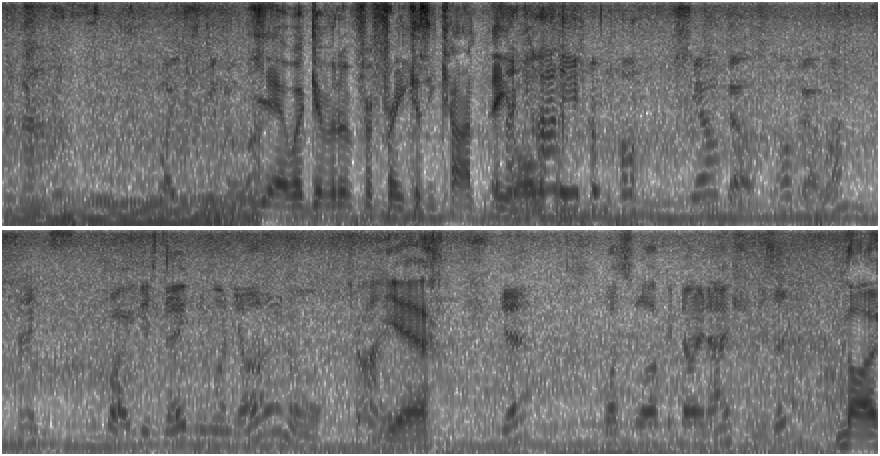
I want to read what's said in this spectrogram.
bananas? Wait, just give me. Yeah, we're giving him for free because he can't eat I all of can't them. eat them all. Yeah, I'll go. I'll go one. Thanks. What, you just eating them on your own, or Try. Yeah. yeah? What's it like a donation? Is it? No.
